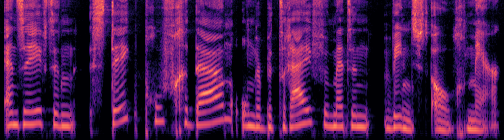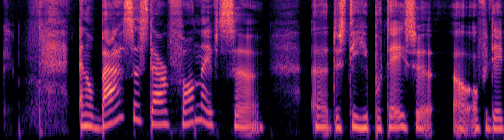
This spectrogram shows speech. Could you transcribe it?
en ze heeft een steekproef gedaan onder bedrijven met een winstoogmerk. En op basis daarvan heeft ze uh, dus die hypothese uh, over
